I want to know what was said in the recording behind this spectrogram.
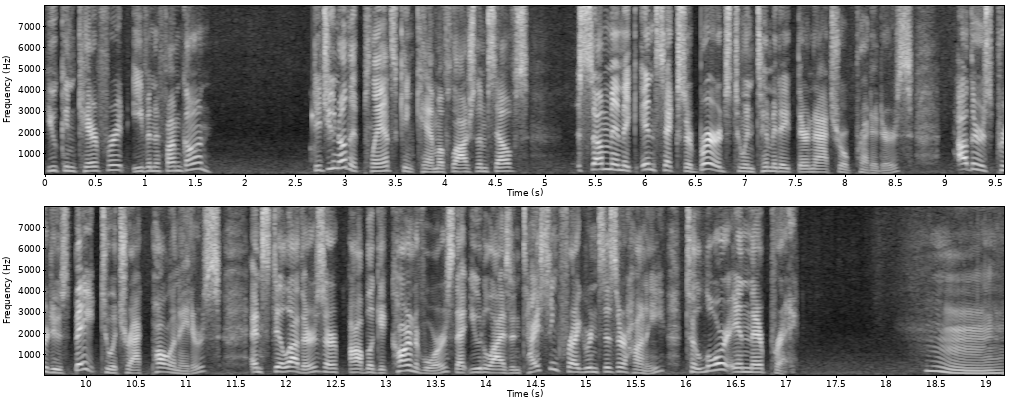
you can care for it even if I'm gone. Did you know that plants can camouflage themselves? Some mimic insects or birds to intimidate their natural predators. Others produce bait to attract pollinators, and still others are obligate carnivores that utilize enticing fragrances or honey to lure in their prey. Hmm.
